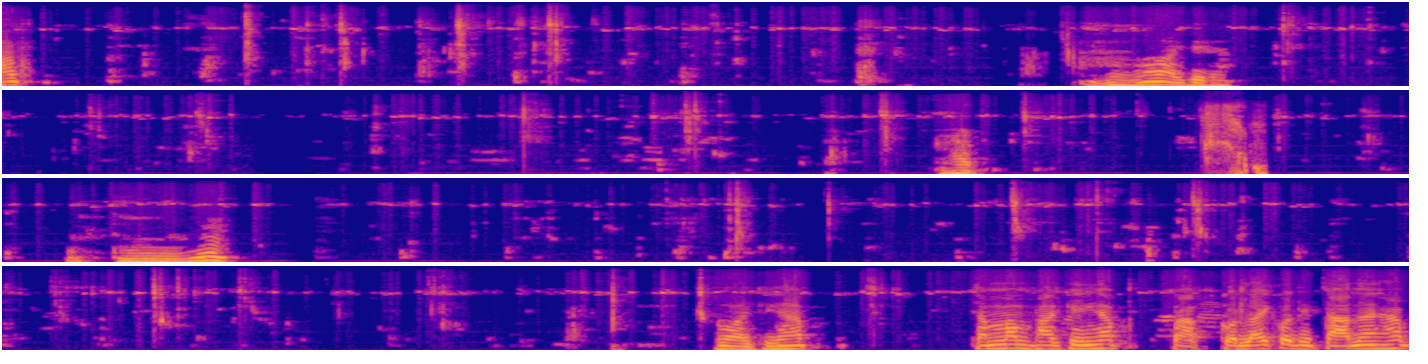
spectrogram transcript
ครับ อร่อยจริงครับครับอืมอร่อยจริงครับจำมั่มพากินครับ ฝากกดไลค์กดติดตามนะครับ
